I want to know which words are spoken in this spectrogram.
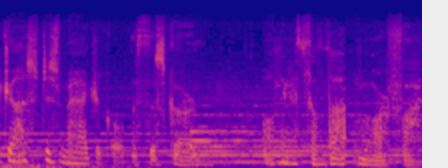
just as magical as this garden, only it's a lot more fun.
